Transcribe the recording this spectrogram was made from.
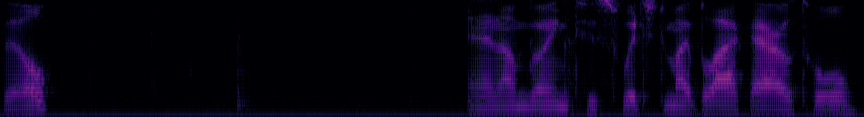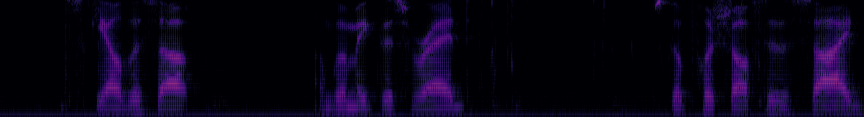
fill. And I'm going to switch to my black arrow tool, scale this up. I'm going to make this red. Just going to push off to the side.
